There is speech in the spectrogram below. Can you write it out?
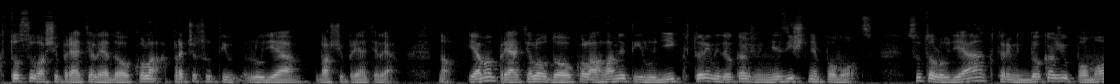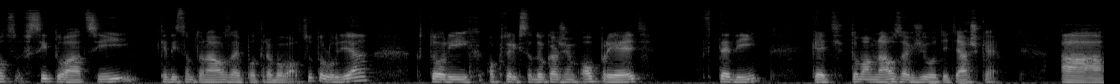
kto sú vaši priatelia dookola a prečo sú tí ľudia vaši priatelia. No, ja mám priateľov dookola, hlavne tých ľudí, ktorí mi dokážu nezištne pomôcť. Sú to ľudia, ktorí mi dokážu pomôcť v situácii, kedy som to naozaj potreboval. Sú to ľudia, ktorých, o ktorých sa dokážem oprieť vtedy, keď to mám naozaj v živote ťažké. A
